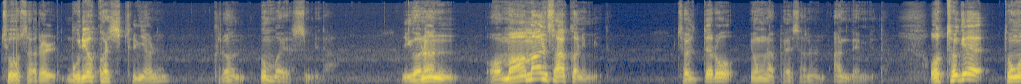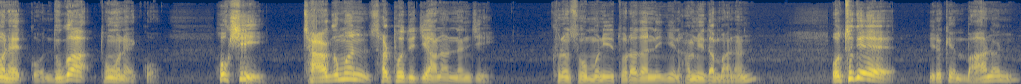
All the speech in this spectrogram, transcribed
조사를 무력화시키려는 그런 음모였습니다. 이거는 어마어마한 사건입니다. 절대로 용납해서는 안 됩니다. 어떻게 동원했고 누가 동원했고 혹시 자금은 살포되지 않았는지 그런 소문이 돌아다니긴 합니다만은 어떻게 이렇게 많은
